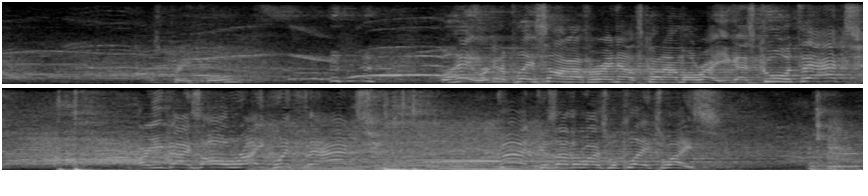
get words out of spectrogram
That's pretty cool. well, hey, we're gonna play a song off it right now. It's called "I'm Alright." You guys cool with that? Are you guys all right with that? Good, because otherwise we'll play it twice.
